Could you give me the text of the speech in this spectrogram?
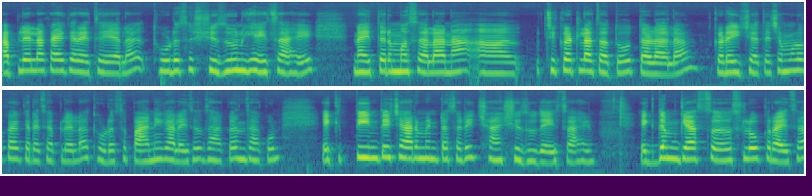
आपल्याला काय करायचं आहे याला? थोडंसं शिजवून घ्यायचं आहे. नाहीतर मसाला ना चिकटला जातो तळाला कढईच्या. त्याच्यामुळं काय करायचं आपल्याला? थोडंसं पाणी घालायचं झाकण झाकून एक तीन ते चार मिनटासाठी छान शिजू द्यायचं आहे. एकदम गॅस स्लो करायचा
